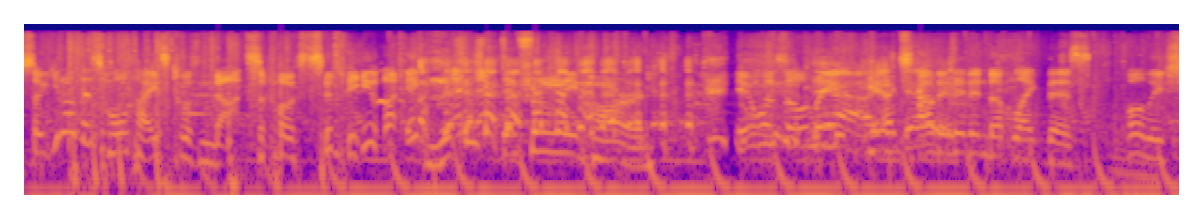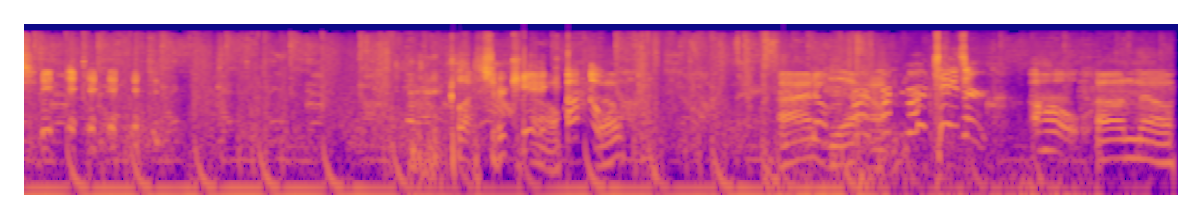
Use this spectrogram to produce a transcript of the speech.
So you know this whole heist was not supposed to be like This this. is definitely hard. It was only. Yeah, yes, how did it end up like this? Holy shit! Clutcher can't Oh, go. well, I'm no, burn, down. burn, burn, taser! Oh, Oh no.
